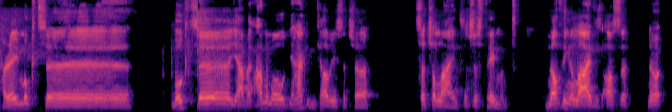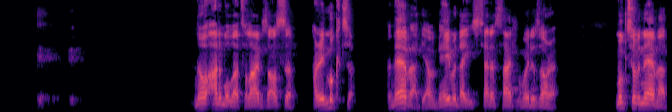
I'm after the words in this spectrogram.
Hare mukta. Mukta. Uh, uh, you have an animal. How can you tell me such a such a line, such a statement? Nothing alive is asa. No, no animal that's alive is asa. Hari mukta. Nevad. You have a behemoth that you set aside from Vodah Zarah. Mukta v'nevad.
